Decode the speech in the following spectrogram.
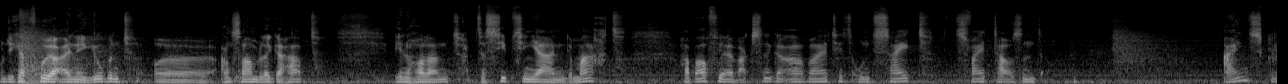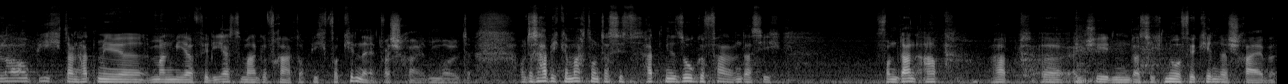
und ich habe früher eine Jugendensemble gehabt in Holland, habe das 17 Jahre gemacht, habe auch für Erwachsene gearbeitet und seit 2000 eins, glaube ich, dann hat mir, man mir für die erste Mal gefragt, ob ich für Kinder etwas schreiben wollte. Und das habe ich gemacht und das ist, hat mir so gefallen, dass ich von dann ab habe äh, entschieden, dass ich nur für Kinder schreibe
